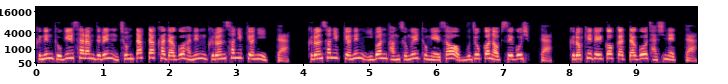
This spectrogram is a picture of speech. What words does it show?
그는 독일 사람들은 좀 딱딱하다고 하는 그런 선입견이 있다. 그런 선입견은 이번 방송을 통해서 무조건 없애고 싶다. 그렇게 될 것 같다고 자신했다.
